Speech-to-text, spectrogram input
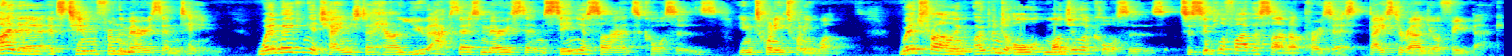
Hi there, it's Tim from the MERISTEM team. We're making a change to how you access MERISTEM's senior science courses in 2021. We're trialling open to all modular courses to simplify the sign-up process based around your feedback.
